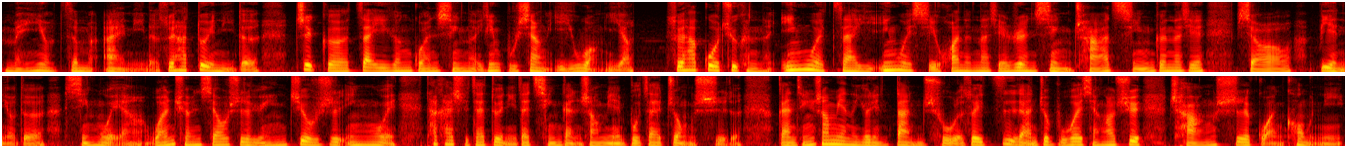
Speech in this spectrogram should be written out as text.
没有这么爱你了，所以他对你的这个在意跟关心呢，已经不像以往一样。所以他过去可能因为在意、因为喜欢的那些任性、查情跟那些小别扭的行为啊，完全消失的原因，就是因为他开始在对你在情感上面不再重视了，感情上面呢有点淡出了，所以自然就不会想要去尝试管控你。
